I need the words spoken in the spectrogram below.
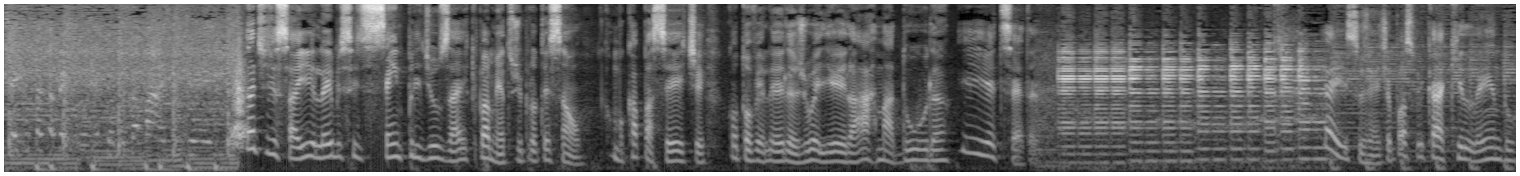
tenho tanta vergonha que eu nunca mais fiquei. Antes de sair, lembre-se sempre de usar equipamentos de proteção, como capacete, cotoveleira, joelheira, armadura e etc. É isso, gente. Eu posso ficar aqui lendo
